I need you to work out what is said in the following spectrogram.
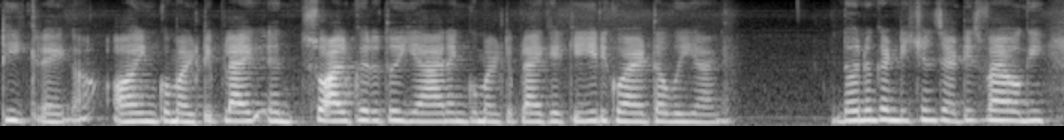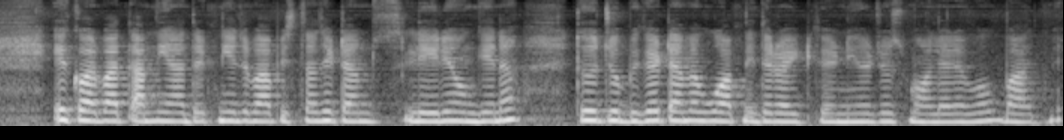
ठीक रहेगा। और इनको मल्टीप्लाई सॉल्व करो तो यार इनको मल्टीप्लाई करके ये रिक्वायर था, वही यार है। दोनों कंडीशन सेटिस्फाई होगी। एक और बात आपने याद रखनी है, जब आप इस तरह से टर्म्स ले रहे होंगे ना तो जो बिगर टर्म है, वो आपने इधर राइट करनी है, और जो स्मॉलर है, वो बाद में।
